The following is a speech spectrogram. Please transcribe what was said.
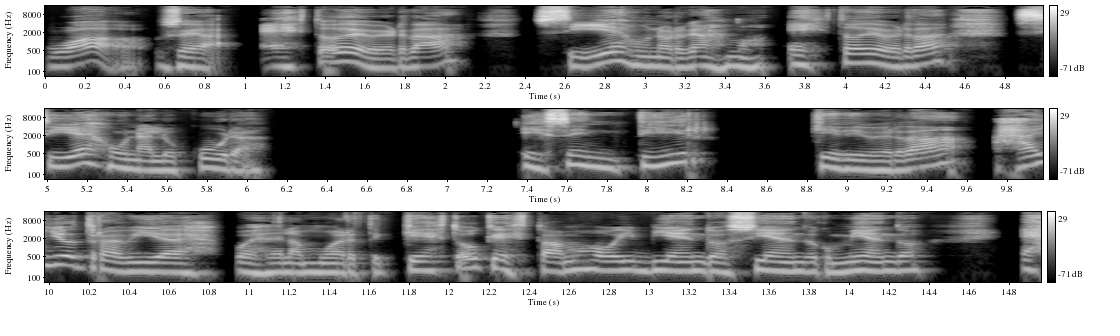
wow, o sea, esto de verdad sí es un orgasmo, esto de verdad sí es una locura. Es sentir que de verdad hay otra vida después de la muerte, que esto que estamos hoy viendo, haciendo, comiendo, es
